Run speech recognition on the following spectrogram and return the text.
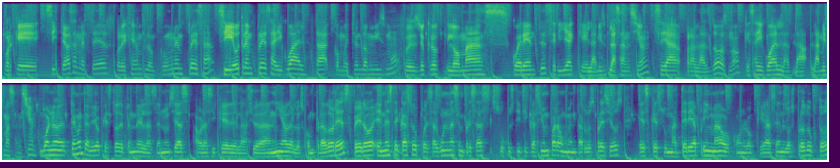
Porque si te vas a meter, por ejemplo, con una empresa, si otra empresa igual está cometiendo lo mismo, pues yo creo que lo más coherente sería que la, misma, la sanción sea para las dos, ¿no? Que sea igual la, la, misma sanción. Bueno, tengo entendido que esto depende de las denuncias, ahora sí que de la ciudadanía o de los compradores, pero en este caso, pues algunas empresas, su justificación para aumentar los precios es que su materia prima o con lo que hacen los productos,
